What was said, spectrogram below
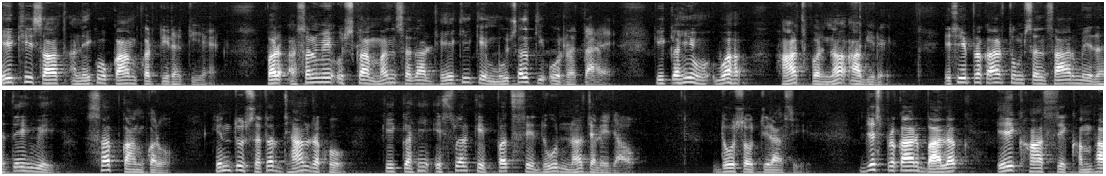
एक ही साथ अनेकों काम करती रहती है, पर असल में उसका मन सदा ढेकी के मूसल की ओर रहता है कि कहीं वह हाथ पर न आ गिरे। इसी प्रकार तुम संसार में रहते हुए सब काम करो, किंतु सतत ध्यान रखो कि कहीं ईश्वर के पथ से दूर न चले जाओ। दो सौ तिरासी जिस प्रकार बालक एक हाथ से खंभा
